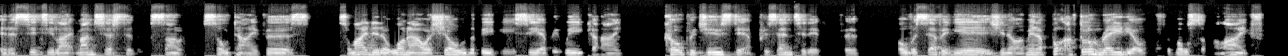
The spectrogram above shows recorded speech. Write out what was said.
in a city like Manchester that was so, so diverse. So I did a one hour show on the BBC every week and I co produced it and presented it for over seven years. You know, I mean, I've, I've done radio for most of my life,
